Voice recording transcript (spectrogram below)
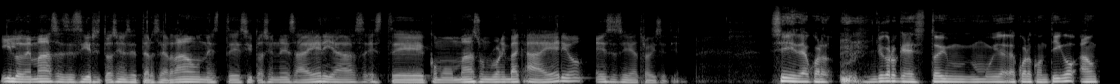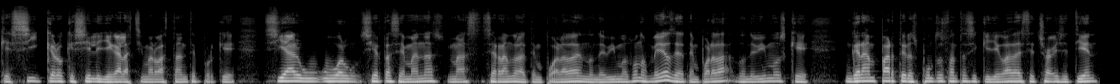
y lo demás, es decir, situaciones de tercer down, este, situaciones aéreas, este, como más un running back aéreo, ese sería Travis Etienne. Sí, de acuerdo. Yo creo que estoy muy de acuerdo contigo, aunque sí creo que sí le llega a lastimar bastante porque sí hubo ciertas semanas más cerrando la temporada en donde vimos, bueno, medios de la temporada, donde vimos que gran parte de los puntos fantasy que llegó a dar este Travis Etienne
